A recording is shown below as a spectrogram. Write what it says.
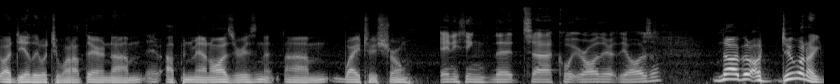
ideally what you want up there and um, up in Mount Isa, isn't it? Um, way too strong. Anything that uh, caught your eye there at the Isa? No, but I do want to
